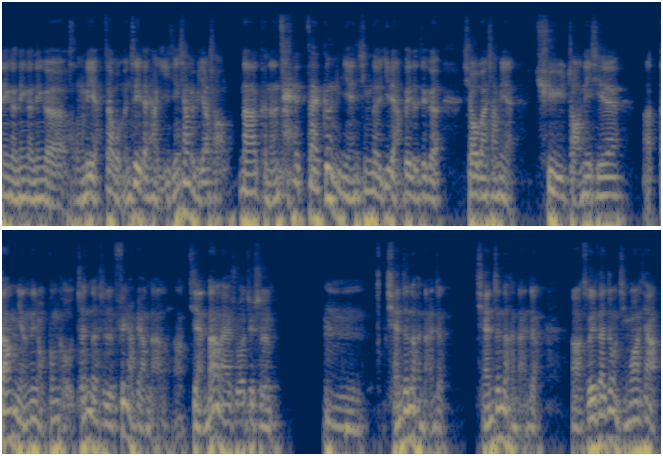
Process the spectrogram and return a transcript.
那个、那个、那个红利啊，在我们这一代上已经相对比较少了。那可能在在更年轻的一两辈的这个小伙伴上面去找那些啊当年的那种风口，真的是非常非常难了啊。简单来说就是，嗯，钱真的很难挣，钱真的很难挣啊。所以在这种情况下，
